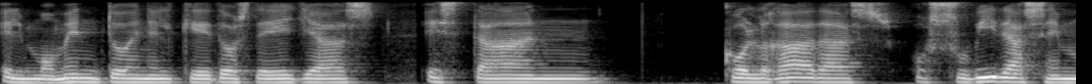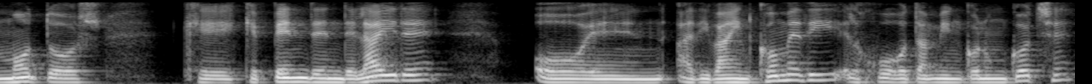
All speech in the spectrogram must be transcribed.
el momento en el que dos de ellas están colgadas o subidas en motos que, penden del aire, o en A Divine Comedy, el juego también con un coche.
